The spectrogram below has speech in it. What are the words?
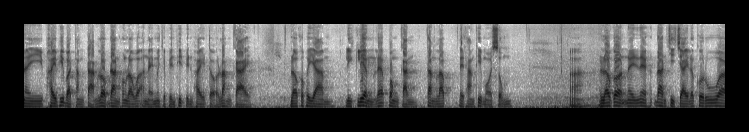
ในภัยพิบัติต่าง ๆ รอบด้านของเราว่าอันไหนมันจะเป็นพิษเป็นภัยต่อร่างกาย เราก็พยายามหลีกเลี่ยงและป้องกันตั้งรับในทางที่เหมาะสม แล้วก็ในด้านจิตใจเราก็รู้ว่า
